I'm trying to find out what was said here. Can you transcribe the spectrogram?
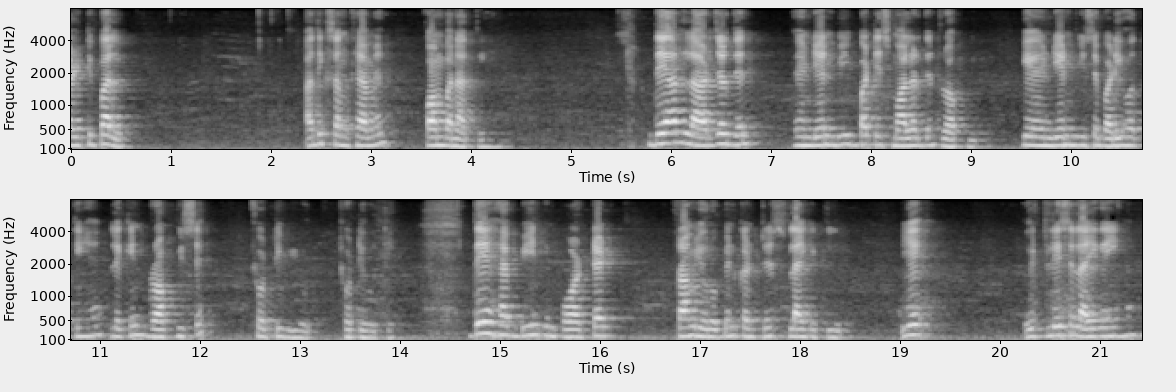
मल्टीपल अधिक संख्या में कॉम बनाती हैं they are larger than Indian bee but smaller than rock bee ये इंडियन बी से बड़ी होती हैं लेकिन रॉक बी से छोटी भी होती छोटी होती they have been imported from European countries like Italy ये इटली से लाई गई हैं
